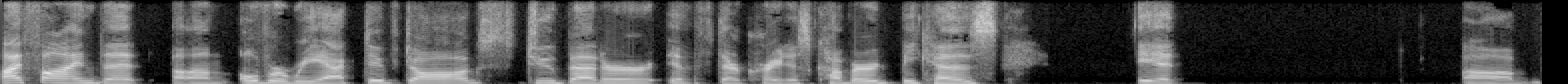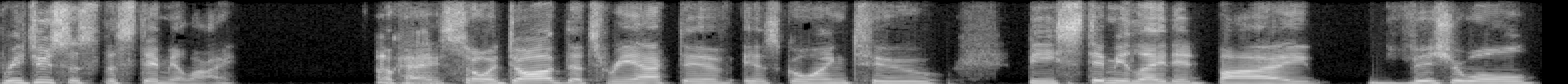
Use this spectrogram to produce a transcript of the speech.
I find that um, overreactive dogs do better if their crate is covered because it uh, reduces the stimuli. Okay. okay. So a dog that's reactive is going to be stimulated by visual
